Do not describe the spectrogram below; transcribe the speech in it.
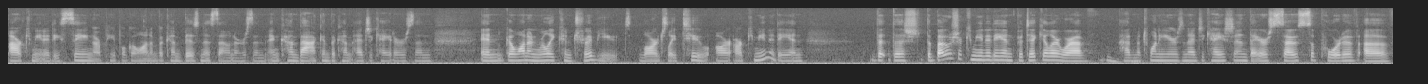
our community, seeing our people go on and become business owners and, and come back and become educators and and go on and really contribute largely to our, our community. And the, the, the Bossier community in particular, where I've had my 20 years in education, they are so supportive of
